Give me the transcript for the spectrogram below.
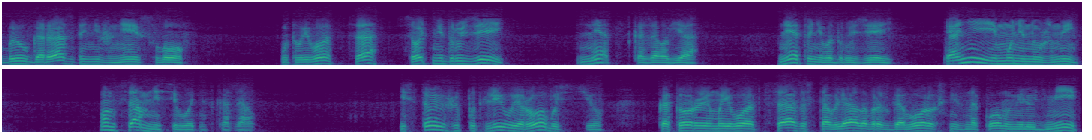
был гораздо нежнее слов. «У твоего отца сотни друзей». «Нет», — сказал я, — «нет у него друзей, и они ему не нужны». Он сам мне сегодня сказал. И с той же путливой робостью, которая моего отца заставляла в разговорах с незнакомыми людьми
